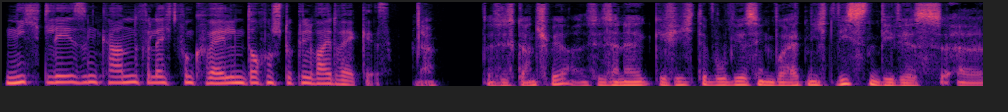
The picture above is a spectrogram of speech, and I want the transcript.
nicht lesen kann, vielleicht von Quellen doch ein Stück weit weg ist? Ja. Das ist ganz schwer. Es ist eine Geschichte, wo wir es in Wahrheit nicht wissen, wie wir es äh,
